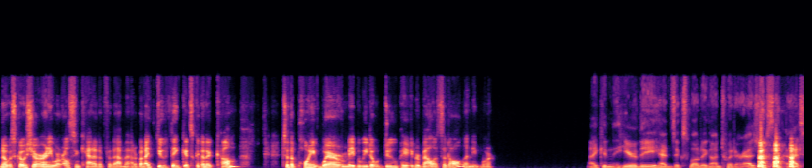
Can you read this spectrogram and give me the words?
Nova Scotia or anywhere else in Canada for that matter. But I do think it's going to come to the point where maybe we don't do paper ballots at all anymore. I can hear the heads exploding on Twitter as you said that.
